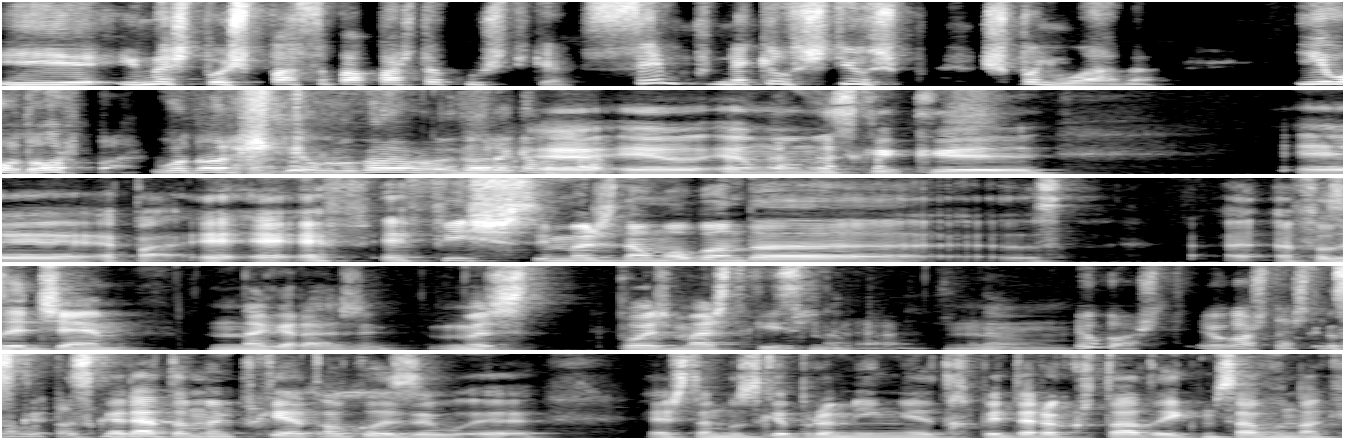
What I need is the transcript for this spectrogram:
e, e mas depois passa para a parte acústica, sempre naquele estilo esp- espanholada. E eu adoro, pá, eu adoro aquilo, eu adoro, adoro aquela é, é, é uma música que é, epá, é, é, é, é fixe se imaginar uma banda a, a fazer jam na garagem, mas depois mais do que isso não. não. Eu gosto, eu gosto desta Se, se calhar também porque é tal coisa. eu, eh, esta música para mim de repente era cortada e começava o Knock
